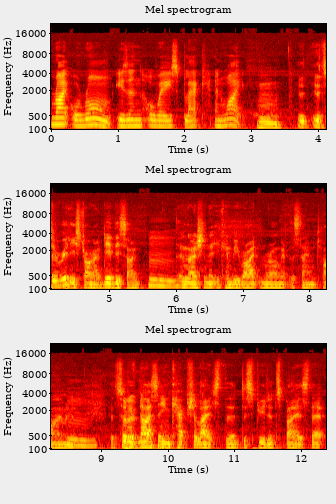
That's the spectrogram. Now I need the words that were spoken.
right or wrong isn't always black and white. Mm. It, it's a really strong idea, this idea. Hmm. the notion that you can be right and wrong at the same time, and Hmm. it, it sort of nicely encapsulates the disputed space, that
